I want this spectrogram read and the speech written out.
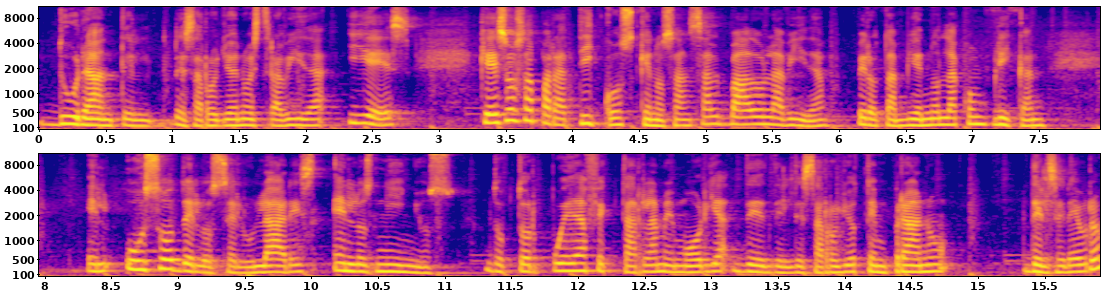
durante el desarrollo de nuestra vida y es que esos aparaticos que nos han salvado la vida, pero también nos la complican, el uso de los celulares en los niños, doctor, puede afectar la memoria desde el desarrollo temprano del cerebro?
